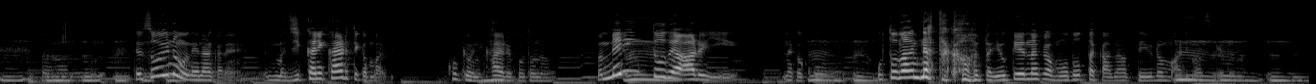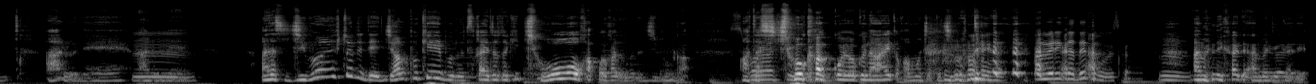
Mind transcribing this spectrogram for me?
うん。うん。うん。うん。でそういうのもねなんかね、まあ、実家に帰るっていうか、まあ、故郷に帰ることの、まあ、メリットであるい、なんかこう、うんうん。大人になったか余計なんか戻ったかなっていうのもありますけど。ね。うんうんうん。あるね。うん。あるね、私自分一人でジャンプケーブル使えた時超かっこよかった自分が。私超かっこよくないとか思っちゃった自分で。アメリカでってことですか、うん。アメリカでアメリカで。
